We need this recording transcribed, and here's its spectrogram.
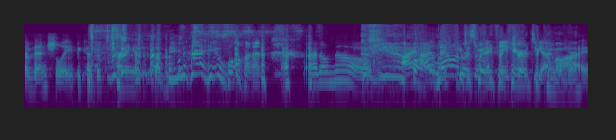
eventually because it's turning into something that you want. I don't know. Well, I, I like now I'm just waiting for Karen to come over.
